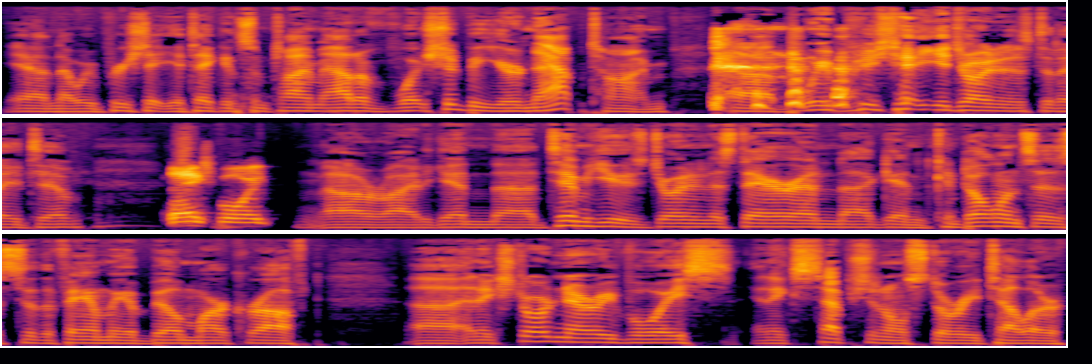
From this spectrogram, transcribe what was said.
And uh, we appreciate you taking some time out of what should be your nap time. Uh, we appreciate you joining us today, Tim. Thanks, Boyd. All right. Again, uh, Tim Hughes joining us there. And uh, again, condolences to the family of Bill Marcroft. Uh, an extraordinary voice, an exceptional storyteller,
